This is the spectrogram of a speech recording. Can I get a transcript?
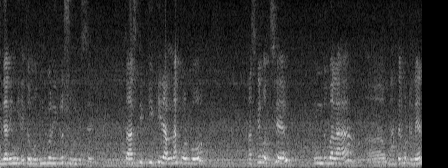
ইদানিং এই তো নতুন করে এগুলো শুরু হয়েছে তো আজকে কি কি রান্না করব? আজকে হচ্ছে ইন্দুবালা ভাতের হোটেলের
